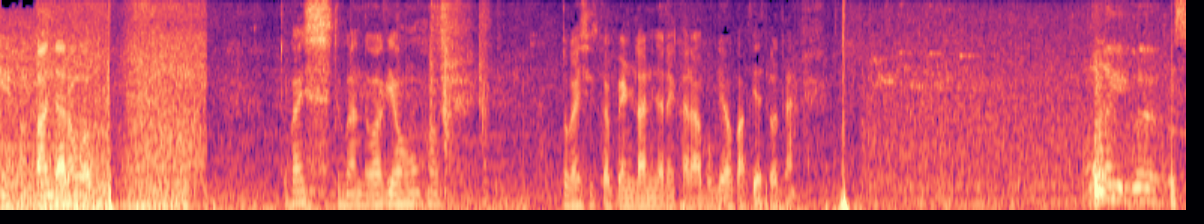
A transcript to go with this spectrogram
ये दुकान जा रहा हूँ अब। तो गाइस दुकान तो आ गया हूँ और तो गाइस इसका पेंट लाने जाने ख़राब हो गया और काफ़ी अच्छा होता है। इस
